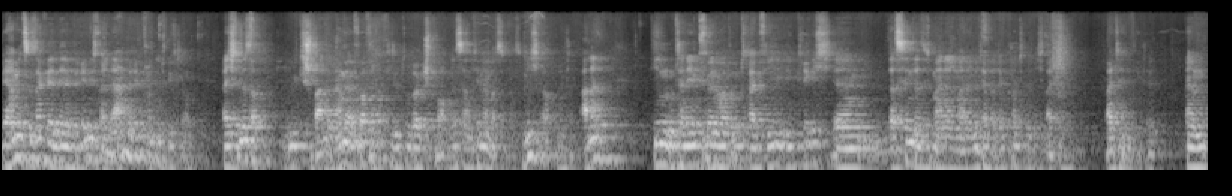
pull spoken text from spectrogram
wir haben jetzt gesagt, wir, wir reden nicht von Lernen, wir reden von Entwicklung. Weil ich finde das auch wirklich spannend. Wir haben ja im Vorfeld auch viel darüber gesprochen. Das ist ein Thema, was, was mich auch und alle, die ein Unternehmen führen, heute umtreibt. Wie, wie kriege ich äh, das hin, dass ich meine, meine Mitarbeiter kontinuierlich weiter, weiterentwickle? Ähm,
